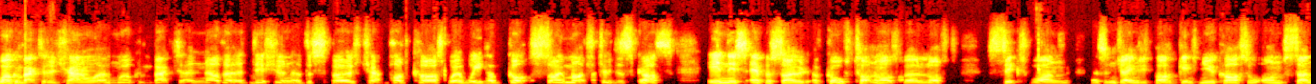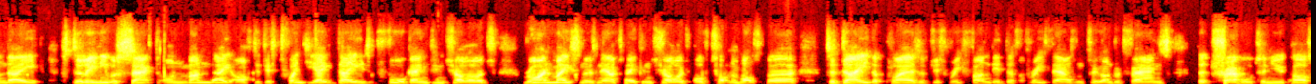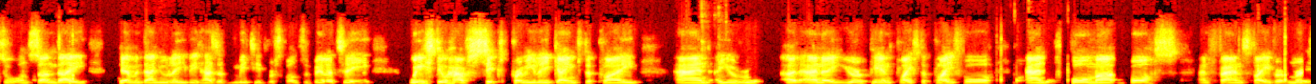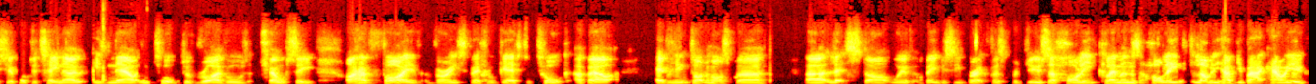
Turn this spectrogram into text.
Welcome back to the channel and welcome back to another edition of the Spurs Chat podcast where we have got so much to discuss in this episode. Of course, Tottenham Hotspur lost 6 1 at St James's Park against Newcastle on Sunday. Stellini was sacked on Monday after just 28 days, four games in charge. Ryan Mason has now taken charge of Tottenham Hotspur. Today, the players have just refunded the 3,200 fans that travelled to Newcastle on Sunday. Chairman Daniel Levy has admitted responsibility. We still have six Premier League games to play and a, Euro- and a European place to play for. And former boss and fans' favourite Maurizio Pochettino is now in talks with rivals Chelsea. I have five very special guests to talk about everything Tottenham Hotspur. Uh, let's start with BBC Breakfast producer Holly Clemens. Holly, lovely to have you back. How are you?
